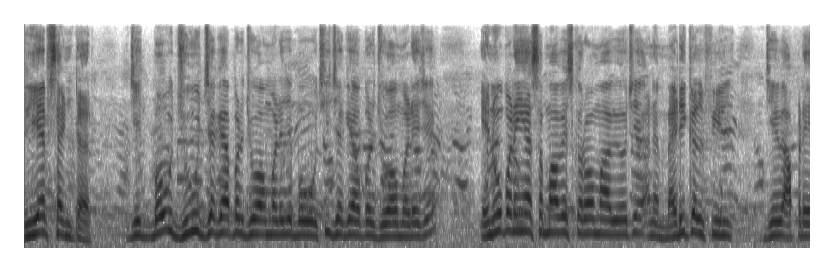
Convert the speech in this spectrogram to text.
રિએપ સેન્ટર જે બહુ જૂજ જગ્યા પર જોવા મળે છે, બહુ ઓછી જગ્યા પર જોવા મળે છે. એનો પણ અહીંયા સમાવેશ કરવામાં આવ્યો છે અને મેડિકલ ફિલ્ડ જે આપણે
